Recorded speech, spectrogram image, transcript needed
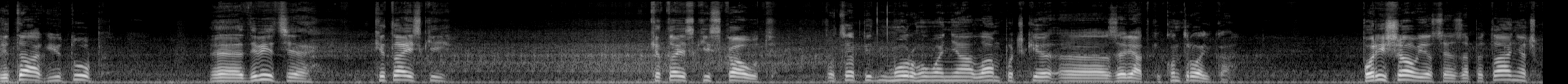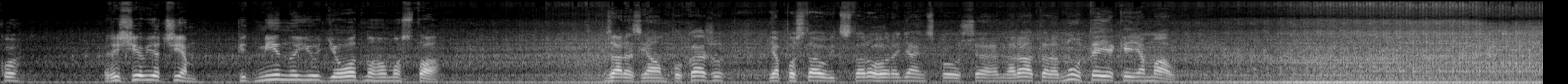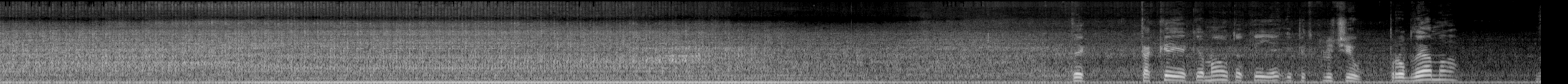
І так, YouTube. Е, дивіться, китайський китайський скаут. Оце підморгування лампочки е, зарядки, контролька. Порішав я це запитаннячко. Рішив я чим? Підміною діодного моста. Зараз я вам покажу. Я поставив від старого радянського ще генератора, ну те, яке я мав. Те- Таке, яке мав, таке я і підключив. Проблема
